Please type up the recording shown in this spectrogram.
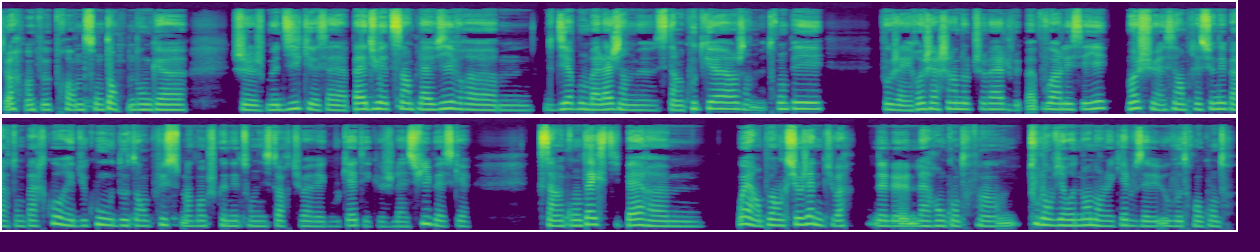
tu vois, un peu prendre son temps. Donc, euh, je, me dis que ça n'a pas dû être simple à vivre de dire bon bah là, de c'était un coup de cœur, je viens de me tromper. Il faut que j'aille rechercher un autre cheval, je vais pas pouvoir l'essayer. Moi, je suis assez impressionnée par ton parcours et du coup, d'autant plus maintenant que je connais ton histoire, tu vois, avec Bouquette et que je la suis parce que c'est un contexte hyper, ouais, un peu anxiogène, tu vois, la rencontre, enfin, tout l'environnement dans lequel vous avez eu votre rencontre.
